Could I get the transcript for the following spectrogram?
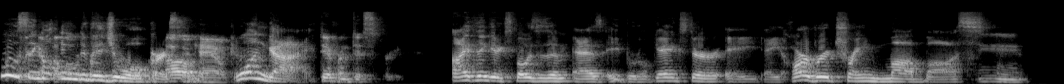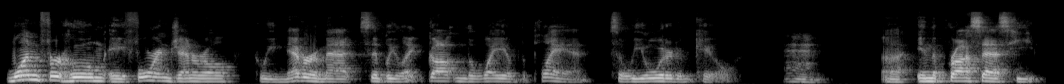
Well, a single individual person. Oh, okay, okay. One guy. Different discreet. I think it exposes him as a brutal gangster, a, a Harvard trained mob boss, Mm, one for whom a foreign general who he never met simply like got in the way of the plan. So he ordered him killed. mm. Uh, in the process, he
